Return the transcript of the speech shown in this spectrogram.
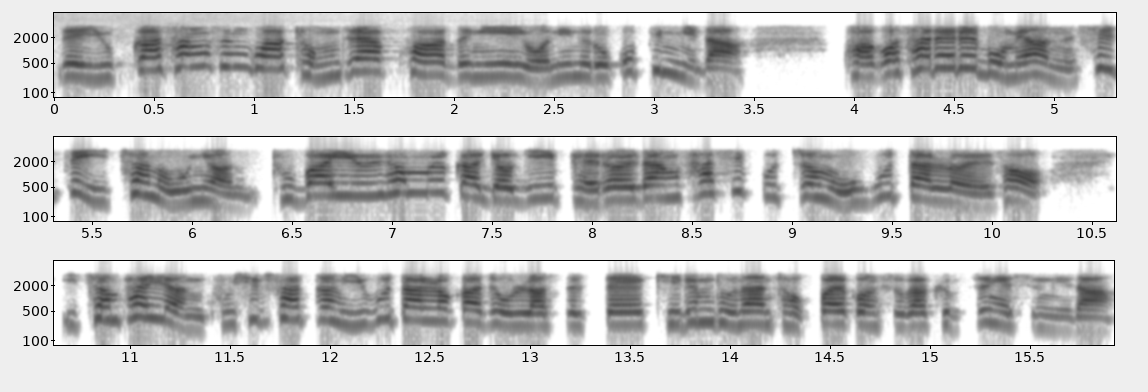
네, 유가 상승과 경제 악화 등이 원인으로 꼽힙니다. 과거 사례를 보면 실제 2005년 두바이유 현물 가격이 배럴당 49.59달러에서 2008년 94.29달러까지 올랐을 때 기름 도난 적발 건수가 급증했습니다.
